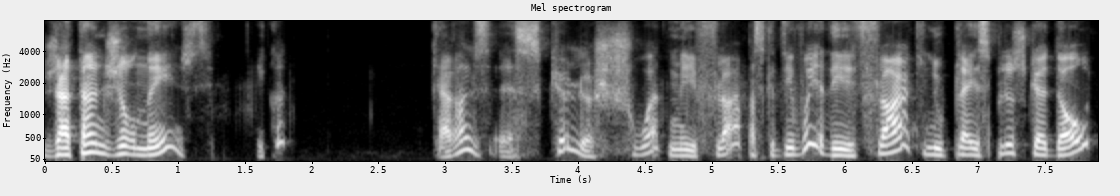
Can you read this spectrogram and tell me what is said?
J'attends une journée. Je dis, écoute, Carole, est-ce que le choix de mes fleurs, parce que des fois, il y a des fleurs qui nous plaisent plus que d'autres.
